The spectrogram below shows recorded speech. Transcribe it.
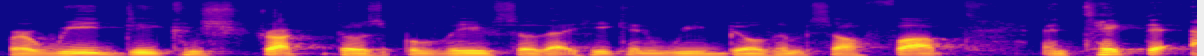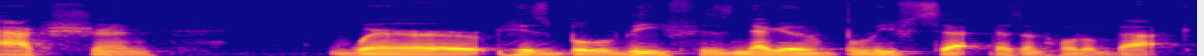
where we deconstruct those beliefs so that he can rebuild himself up and take the action where his belief, his negative belief set doesn't hold him back.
